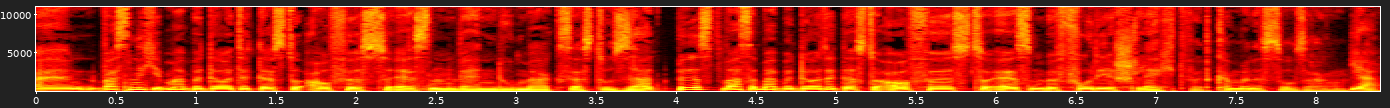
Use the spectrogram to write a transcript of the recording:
Okay. Äh, was nicht immer bedeutet, dass du aufhörst zu essen, wenn du merkst, dass du satt bist, was aber bedeutet, dass du aufhörst zu essen, bevor dir schlecht wird. Kann man es so sagen? Ja,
